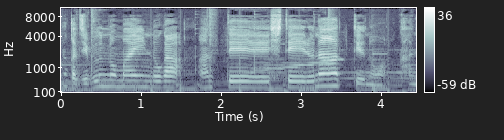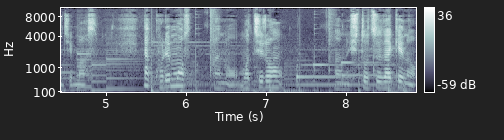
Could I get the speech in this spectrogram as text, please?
なんか自分のマインドが安定しているなっていうのは感じます。これもあのもちろんあの一つだけの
